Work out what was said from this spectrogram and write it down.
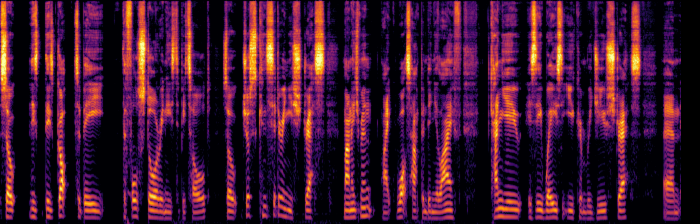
So there's there's got to be the full story needs to be told. So just considering your stress management, like what's happened in your life, can you is there ways that you can reduce stress? Um,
